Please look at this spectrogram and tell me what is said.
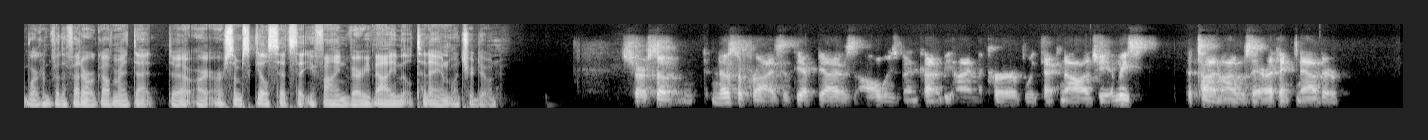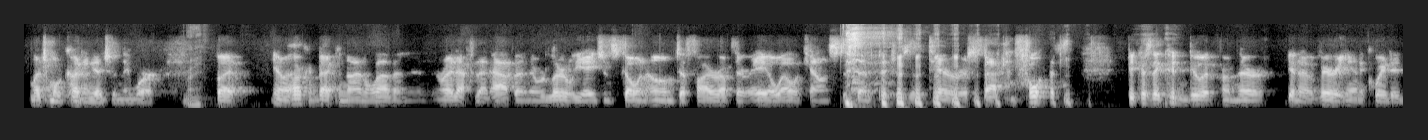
working for the federal government that uh, are, are, some skill sets that you find very valuable today in what you're doing? Sure. So, no surprise that the FBI has always been kind of behind the curve with technology, at least the time I was there. I think now they're much more cutting edge than they were. Right. But, you know, harking back to 9 11, and right after that happened, there were literally agents going home to fire up their AOL accounts to send pictures of terrorists back and forth because they couldn't do it from their you know very antiquated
